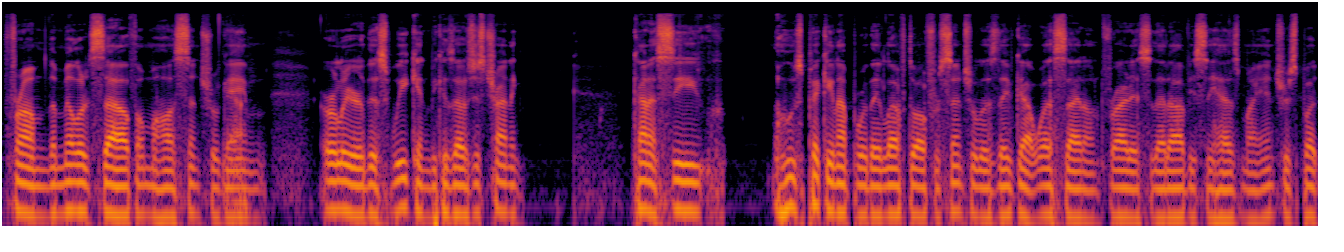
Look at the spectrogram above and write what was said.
from the Millard South Omaha Central game yeah. earlier this weekend because I was just trying to kind of see who's picking up where they left off for Central as they've got West Side on Friday, so that obviously has my interest. But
